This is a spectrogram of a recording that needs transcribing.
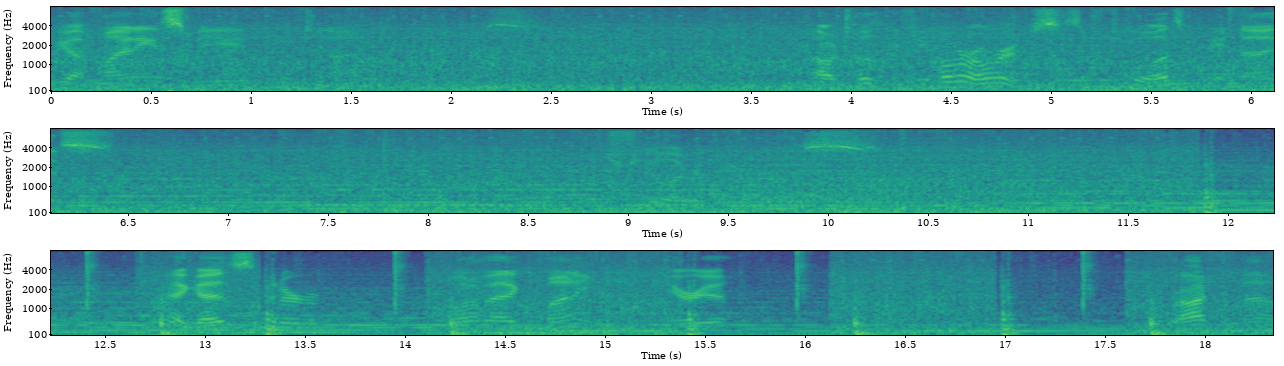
We got mining speed, 15 items. Oh, if you hover over it, it says a fuel, that's pretty nice. Alright guys, at our automatic mining area. Rocking out.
